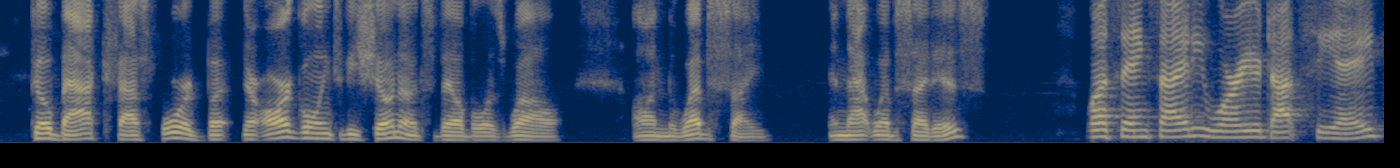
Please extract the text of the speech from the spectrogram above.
go back fast forward but there are going to be show notes available as well on the website. And that website is? Well, it's anxietywarrior.ca.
